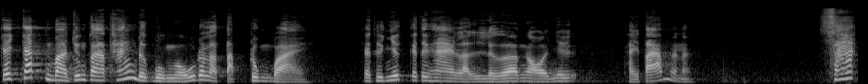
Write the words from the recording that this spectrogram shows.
cái cách mà chúng ta thắng được buồn ngủ đó là tập trung bài. Cái thứ nhất, cái thứ hai là lựa ngồi như thầy tám này nè. Sát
